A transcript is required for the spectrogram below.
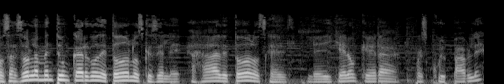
O sea, solamente un cargo de todos los que se le, ajá, de todos los que le dijeron que era, pues, culpable.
